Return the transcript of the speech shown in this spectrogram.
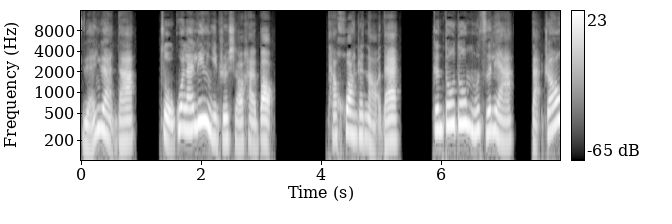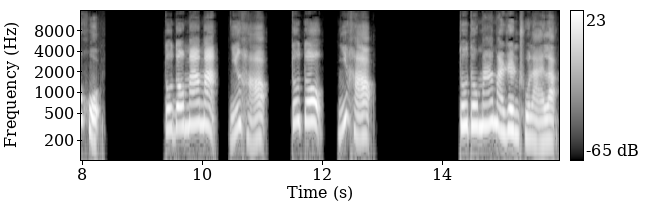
远远的走过来另一只小海豹，它晃着脑袋，跟兜兜母子俩打招呼：“兜兜妈妈您好，兜兜你好。”兜兜妈妈认出来了，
